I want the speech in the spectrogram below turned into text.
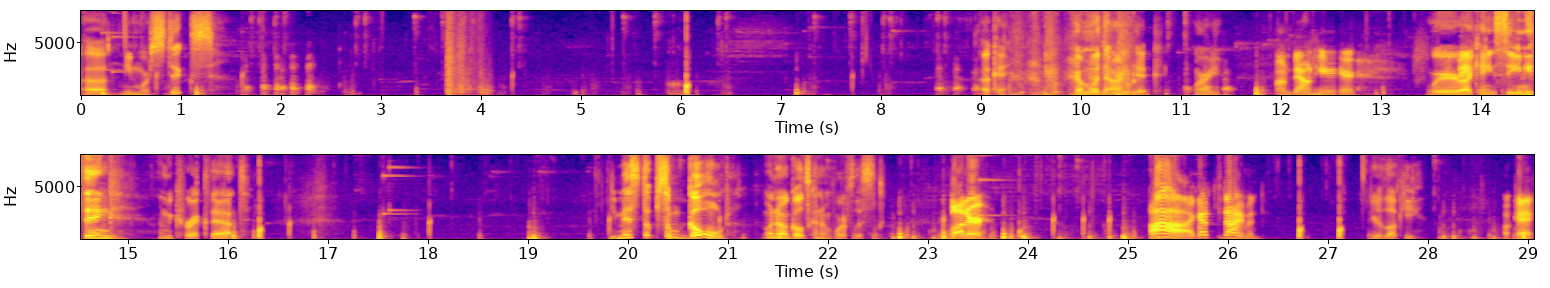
Uh, need more sticks. Okay. Come with the iron pick. Where are you? I'm down here. Where I can't see anything? Let me correct that. You missed up some gold. Oh no, gold's kind of worthless. Butter. Ah, I got the diamond. You're lucky. Okay,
